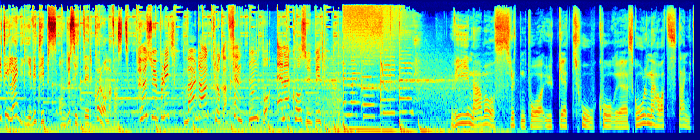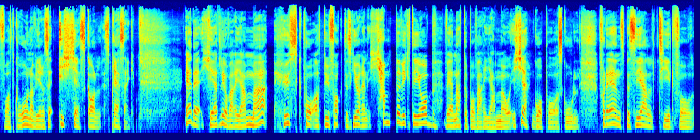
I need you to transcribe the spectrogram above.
I tillegg gir vi tips om du sitter koronafast. Hør Supernytt hver dag klokka 15 på NRK Super. Vi nærmer oss slutten på uke to, hvor skolene har vært stengt for at koronaviruset ikke skal spre seg. Er det kjedelig å være hjemme? Husk på at du faktisk gjør en kjempeviktig jobb ved nettopp å være hjemme og ikke gå på skolen. For det er en spesiell tid for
